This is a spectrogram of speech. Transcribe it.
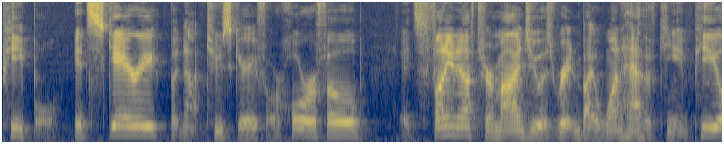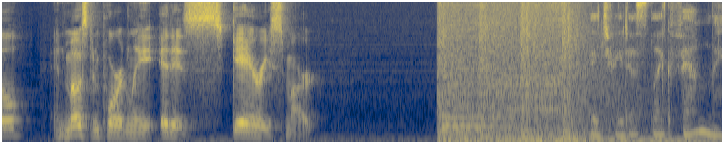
people. It's scary, but not too scary for a horror phobe. It's funny enough to remind you it was written by one half of Key and Peele, and most importantly, it is scary smart. They treat us like family.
